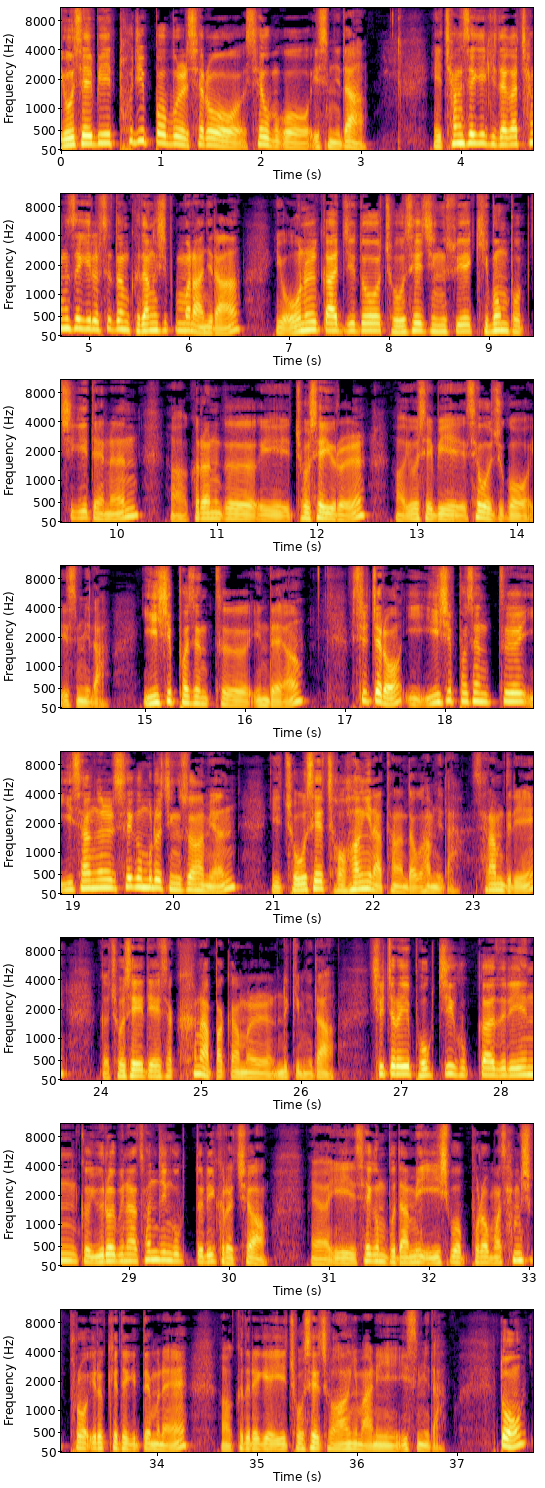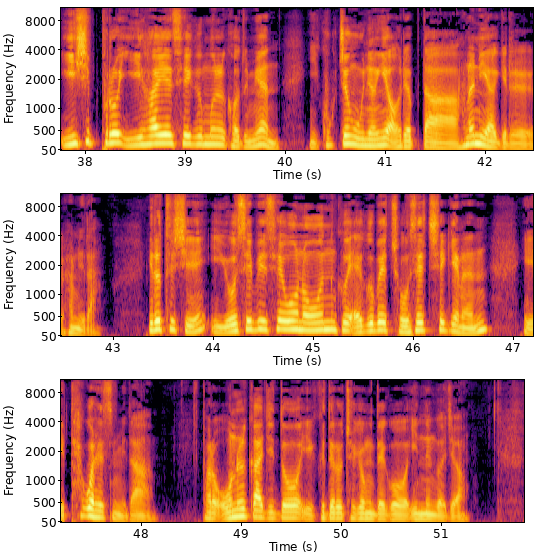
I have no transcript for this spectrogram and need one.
요셉이 토지법을 새로 세우고 있습니다. 창세기 기자가 창세기를 쓰던 그 당시뿐만 아니라 오늘까지도 조세 징수의 기본 법칙이 되는 어, 그런 그 조세율을 어, 요셉이 세워주고 있습니다. 20%인데요. 실제로 이 20% 이상을 세금으로 징수하면 이 조세 저항이 나타난다고 합니다. 사람들이 그 조세에 대해서 큰 압박감을 느낍니다. 실제로 이 복지 국가들인 그 유럽이나 선진국들이 그렇죠. 어, 이 세금 부담이 25%, 뭐 30% 이렇게 되기 때문에 어, 그들에게 이 조세 저항이 많이 있습니다. 또 20% 이하의 세금을 거두면 이 국정 운영이 어렵다 하는 이야기를 합니다. 이렇듯이 이 요셉이 세워놓은 그 애굽의 조세 체계는 이 탁월했습니다. 바로 오늘까지도 이 그대로 적용되고 있는 거죠.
